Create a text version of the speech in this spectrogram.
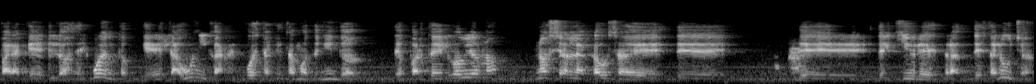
para que los descuentos, que es la única respuesta que estamos teniendo de parte del gobierno, no sean la causa de, del quiebre de esta, lucha.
